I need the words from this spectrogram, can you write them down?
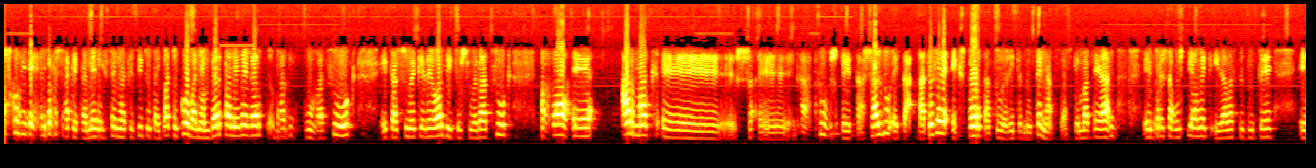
asko dide enpresak eta hemen izenak ez ditut aipatuko, baina bertan ere gert baditu batzuk, eta zuek ere hor dituzue batzuk, ba, e, armak e, e, eta saldu eta batez ere exportatu egiten dutena. Azken batean, enpresa guzti hauek irabazten dute e,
